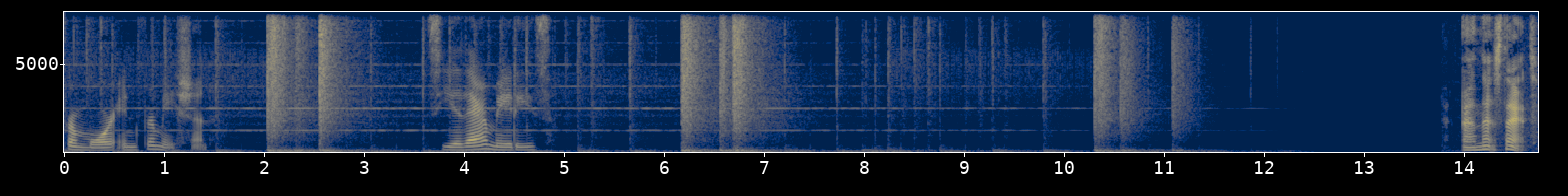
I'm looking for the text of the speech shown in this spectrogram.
for more information. See you there, mateys. And that's that.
